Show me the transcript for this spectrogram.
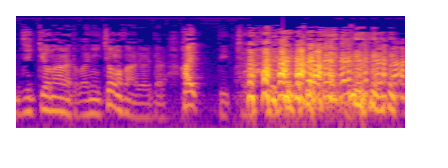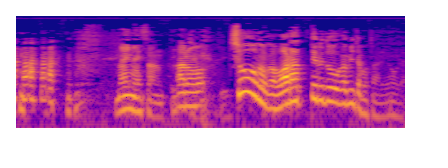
実況のアナとかに、長野さんって言われたら、はいって言っちゃう。何々さんって言あのっちゃうっていう、長野が笑ってる動画見たことあるよ、俺。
